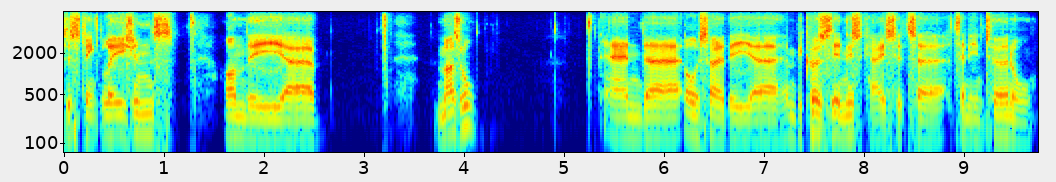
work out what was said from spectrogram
distinct lesions on the muzzle and uh, also the uh, and because in this case it's a it's an internal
